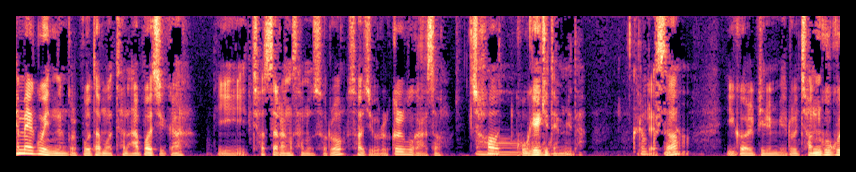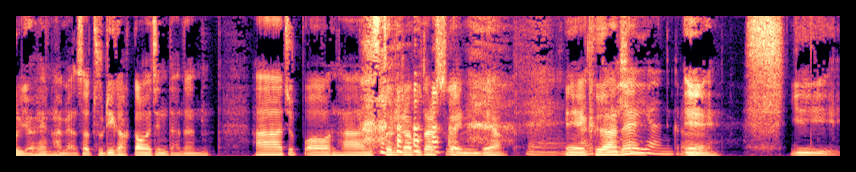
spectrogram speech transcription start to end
헤매고 있는 걸 보다 못한 아버지가 이 첫사랑 사무소로 서지우를 끌고 가서 첫 어. 고객이 됩니다. 그렇군요. 그래서 이걸 빌미로 전국을 여행하면서 둘이 가까워진다는 아주 뻔한 스토리라고도 할 수가 있는데요. 네. 예, 아, 그 안에. 예. 이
